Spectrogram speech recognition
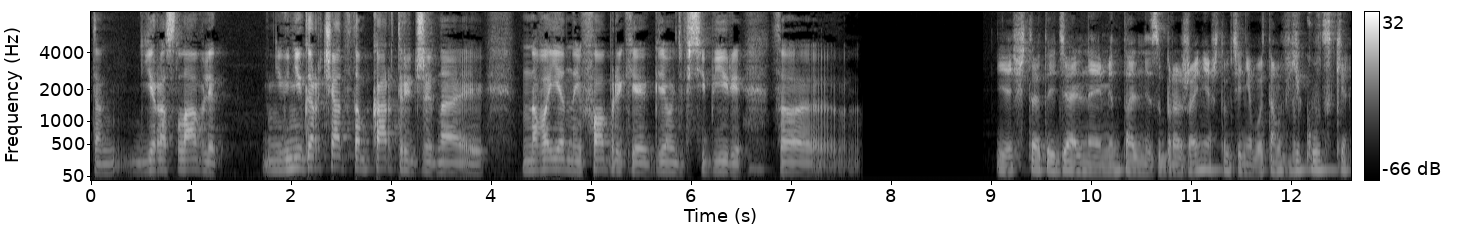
там Ярославле, не, не горчат там картриджи на, на военной фабрике где-нибудь в Сибири, то Я считаю, это идеальное ментальное изображение, что где-нибудь там в Якутске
